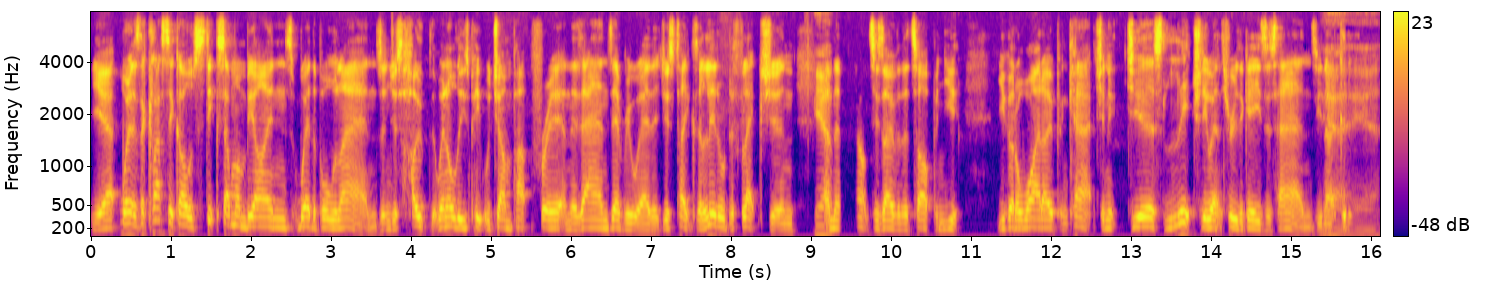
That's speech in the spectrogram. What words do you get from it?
Yeah, well, it's the classic old stick someone behind where the ball lands and just hope that when all these people jump up for it and there's hands everywhere, that just takes a little deflection Yeah. and then bounces over the top and you you got a wide open catch and it just literally went through the geezer's hands. You know, yeah, could yeah.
